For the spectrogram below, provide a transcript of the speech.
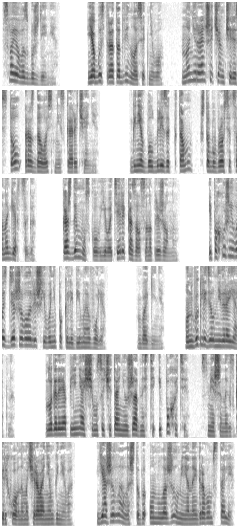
Свое возбуждение. Я быстро отодвинулась от него, но не раньше, чем через стол раздалось низкое рычание. Гнев был близок к тому, чтобы броситься на герцога. Каждый мускул в его теле казался напряженным. И, похоже, его сдерживала лишь его непоколебимая воля. Богиня. Он выглядел невероятно. Благодаря пьянящему сочетанию жадности и похоти, смешанных с греховным очарованием гнева, я желала, чтобы он уложил меня на игровом столе,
